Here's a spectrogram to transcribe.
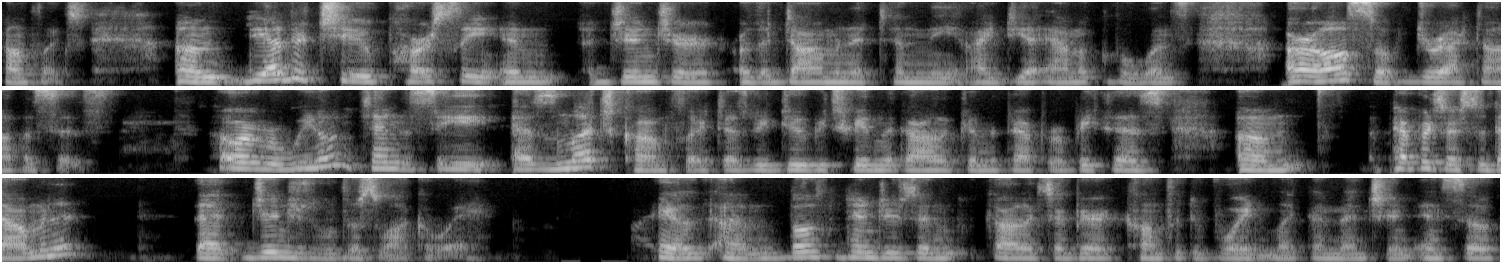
conflicts. Um, the other two, parsley and ginger, are the dominant and the idea amicable ones, are also direct opposites. However, we don't tend to see as much conflict as we do between the garlic and the pepper because um, peppers are so dominant that gingers will just walk away you know, um, both gingers and garlics are very conflict avoidant, like I mentioned. And so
